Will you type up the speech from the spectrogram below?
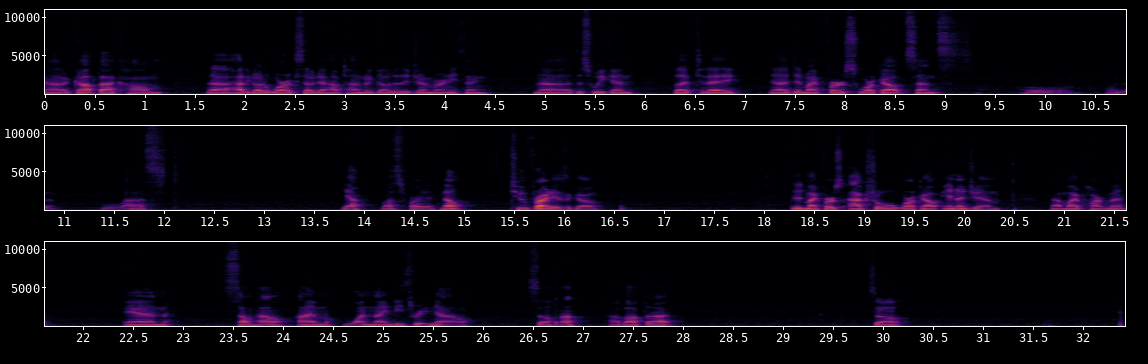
uh, got back home, uh, had to go to work, so I didn't have time to go to the gym or anything uh, this weekend. But today, I did my first workout since, oh, what was it? Last? Yeah, last Friday? No, two Fridays ago. Did my first actual workout in a gym at my apartment, and somehow I'm 193 now. So, huh, how about that? So,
